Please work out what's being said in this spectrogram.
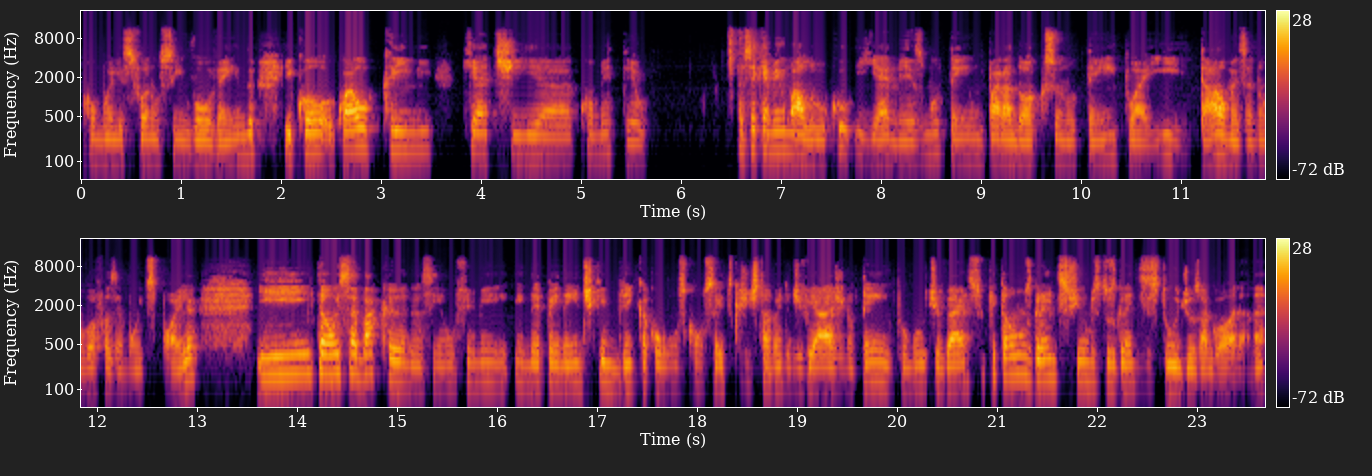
como eles foram se envolvendo e qual, qual o crime que a tia cometeu. Eu sei que é meio maluco, e é mesmo, tem um paradoxo no tempo aí e tal, mas eu não vou fazer muito spoiler. E então isso é bacana, assim, é um filme independente que brinca com alguns conceitos que a gente está vendo de viagem no tempo, multiverso, que estão nos grandes filmes dos grandes estúdios agora, né?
